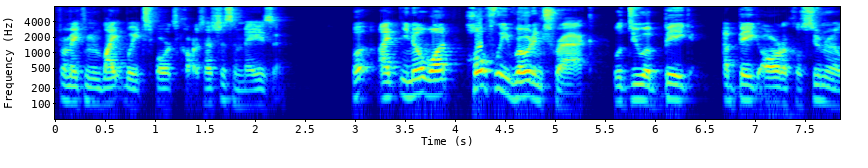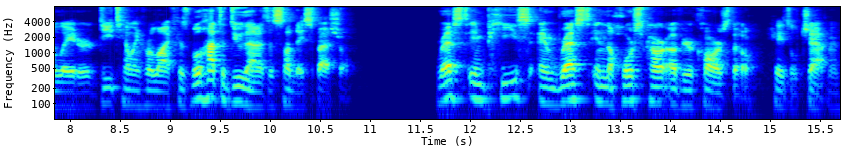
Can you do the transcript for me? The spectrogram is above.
for making lightweight sports cars. That's just amazing. Well, I, you know what? Hopefully, Road and Track will do a big, a big article sooner or later detailing her life because we'll have to do that as a Sunday special. Rest in peace and rest in the horsepower of your cars, though, Hazel Chapman.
